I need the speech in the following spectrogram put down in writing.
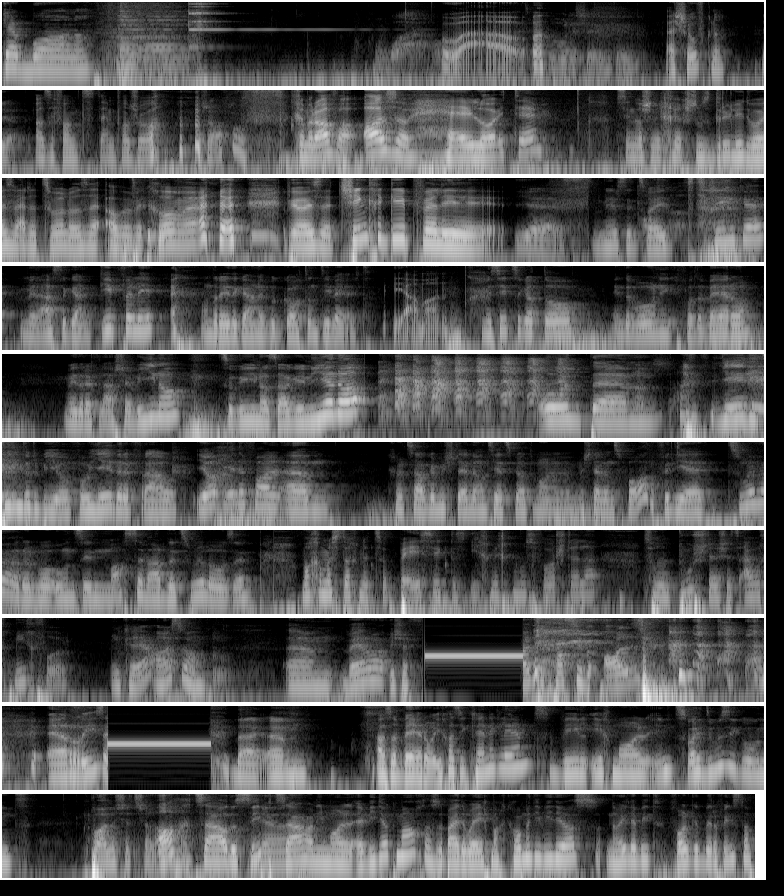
Que buono. Wow. Wow. Wunderschön. du. Hast du schon aufgenommen? Ja. Also fängt es in dem Fall schon an. Kannst du anfangen? Können wir anfangen? Also, hey Leute. Es sind wahrscheinlich höchstens drei Leute, die uns werden zuhören, aber willkommen bei unserem Schinkengipfeli. Yes. Wir sind zwei Schinken, wir essen gerne Gipfeli und reden gerne über Gott und die Welt. Ja, Mann. Wir sitzen gerade hier in der Wohnung von der Vero mit einer Flasche Vino. Zu Vino sage ich nie noch. Und ähm, jede Tinder-Bio von jeder Frau. Ja, auf jeden Fall. Ähm, ich würde sagen, wir stellen uns jetzt gerade mal wir stellen uns vor für die Zuhörer, die uns in Massen werden zuhören. Machen wir es doch nicht so basic, dass ich mich muss vorstellen muss, sondern du stellst jetzt einfach mich vor. Okay, also. Ähm, Vera ist ein F Alter, ich hasse über alles. ein riesen Nein, ähm. Also Vero, ich habe sie kennengelernt, weil ich mal im 2018 Boah, das ist jetzt schon oder 17 Ja. habe ich mal ein Video gemacht. Also by the way, ich mache Comedy-Videos. Neulevid, folgt mir auf Insta.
